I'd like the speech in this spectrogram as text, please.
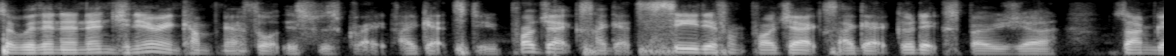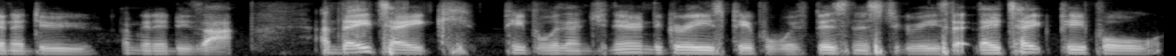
So within an engineering company i thought this was great. I get to do projects i get to see different projects i get good exposure so i'm going to do i'm going to do that. And they take people with engineering degrees people with business degrees that they take people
